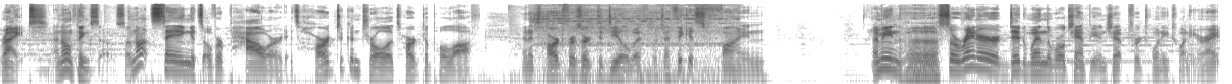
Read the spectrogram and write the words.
Right. I don't think so. So I'm not saying it's overpowered. It's hard to control, it's hard to pull off, and it's hard for Zerg to deal with, which I think is fine. I mean, uh, so Reynor did win the World Championship for 2020, right?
